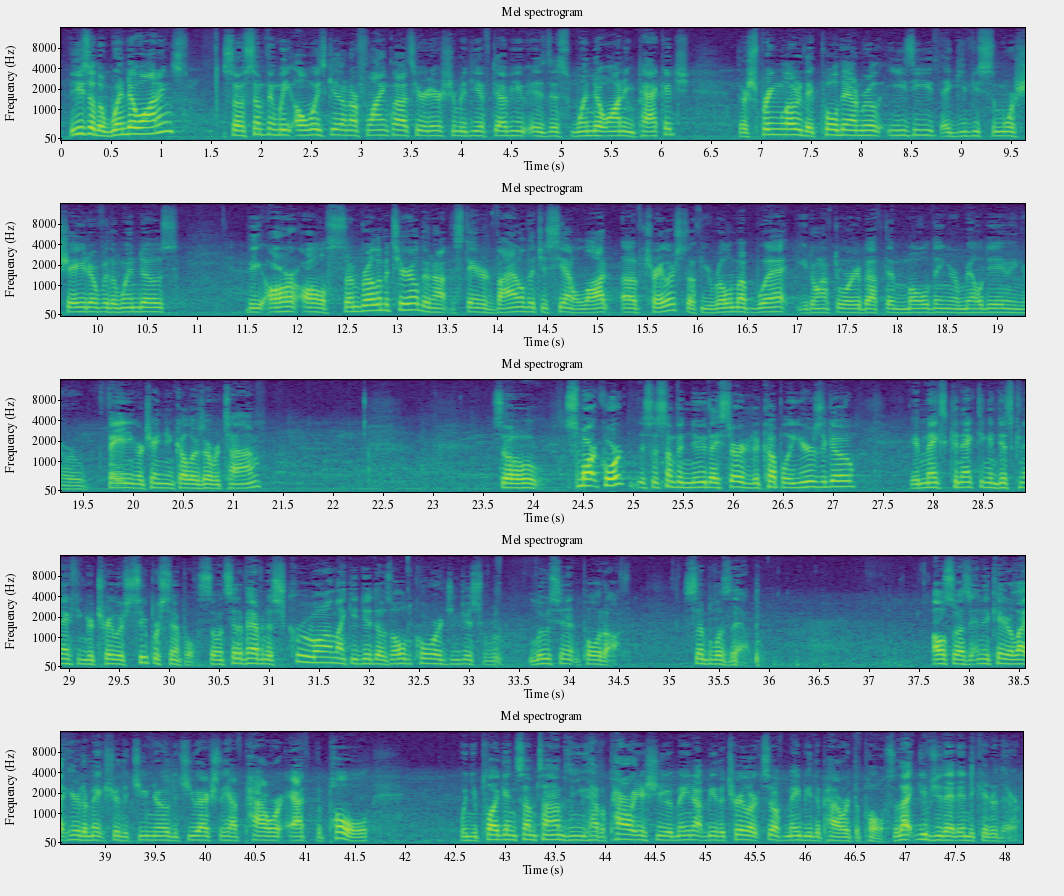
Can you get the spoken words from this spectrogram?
These are the window awnings. So something we always get on our flying clouds here at Airstream DFW is this window awning package. They're spring loaded, they pull down real easy, they give you some more shade over the windows. They are all sunbrella material. They're not the standard vinyl that you see on a lot of trailers. So if you roll them up wet, you don't have to worry about them molding or melding or fading or changing colors over time. So smart cord, this is something new they started a couple of years ago. It makes connecting and disconnecting your trailer super simple. So instead of having to screw on like you did those old cords, you just loosen it and pull it off. Simple as that. Also has an indicator light here to make sure that you know that you actually have power at the pole. When you plug in sometimes and you have a power issue, it may not be the trailer itself, may be the power at the pole. So that gives you that indicator there.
